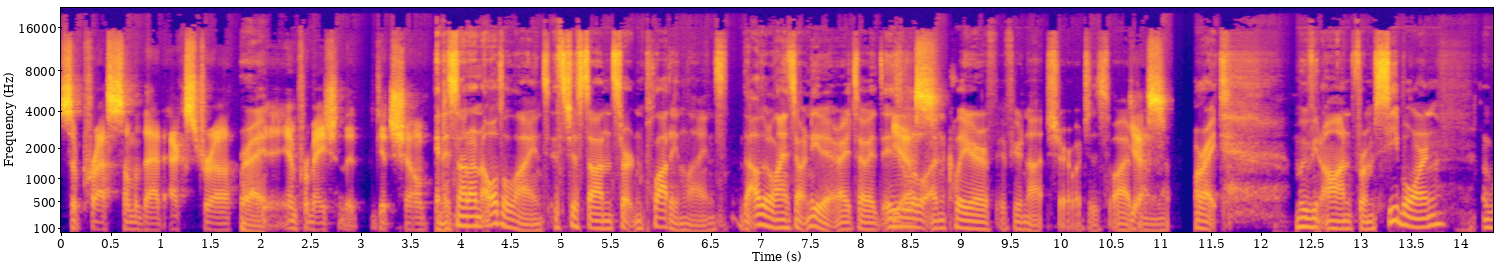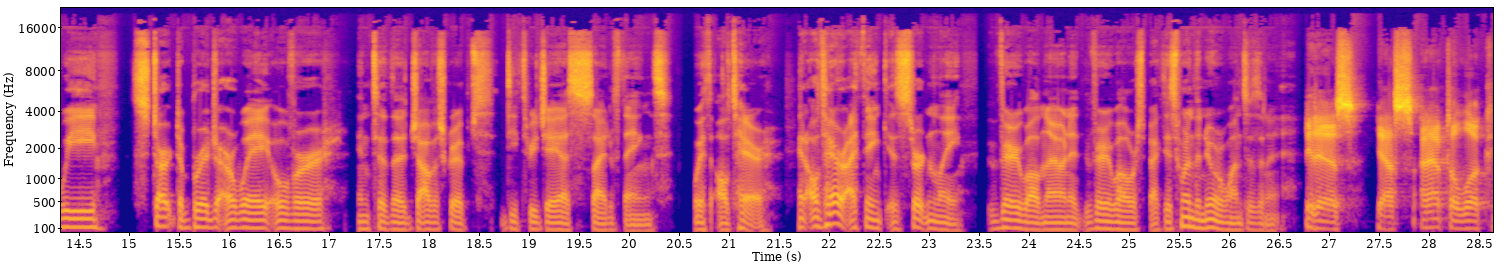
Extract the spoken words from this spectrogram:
suppress some of that extra right. information that gets shown. And it's not on all the lines; it's just on certain plotting lines. The other lines don't need it, right? So it is yes. a little unclear if, if, you're not sure, which is why. I yes. All right, moving on from Seaborn, we start to bridge our way over into the JavaScript D3JS side of things with Altair. And Altair, I think, is certainly very well known. It very well respected. It's one of the newer ones, isn't it? It is. Yes, I have to look.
